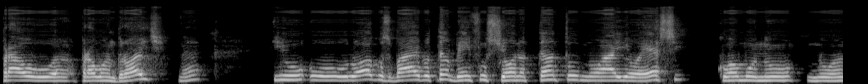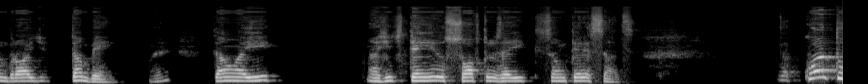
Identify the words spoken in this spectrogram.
para o, o Android, né? E o, o, Logos Bible também funciona tanto no iOS como no, no Android também. Né? Então aí a gente tem os softwares aí que são interessantes. Quanto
